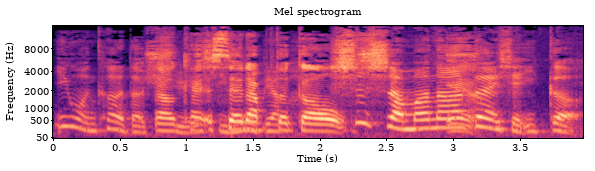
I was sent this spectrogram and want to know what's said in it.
英文课的学习目标.是什么呢.对，写一个。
